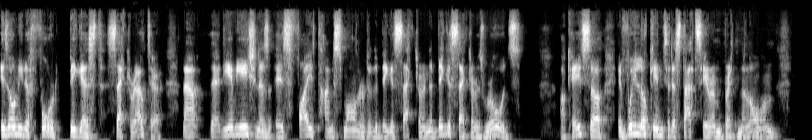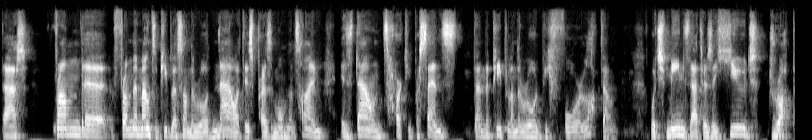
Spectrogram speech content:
is only the fourth biggest sector out there. Now the, the aviation is is five times smaller than the biggest sector and the biggest sector is roads. Okay so if we look into the stats here in britain alone that from the from the amount of people that's on the road now at this present moment in time is down 30% than the people on the road before lockdown, which means that there's a huge drop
